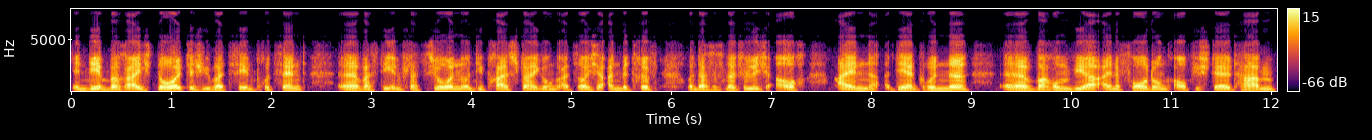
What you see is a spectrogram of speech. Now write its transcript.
in dem Bereich deutlich über 10 Prozent, äh, was die Inflation und die Preissteigerung als solche anbetrifft. Und das ist natürlich auch ein der Gründe, äh, warum wir eine Forderung aufgestellt haben,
